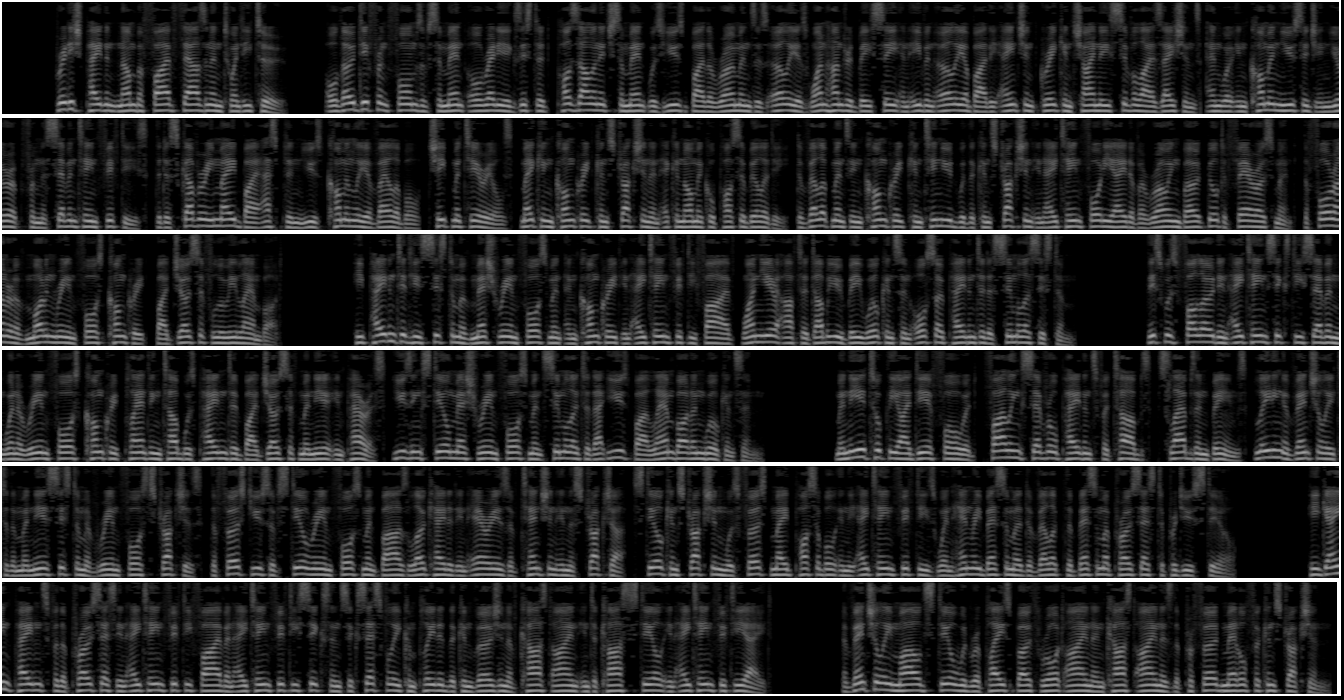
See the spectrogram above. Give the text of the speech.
British patent number 5022. Although different forms of cement already existed, pozzolanic cement was used by the Romans as early as 100 BC and even earlier by the ancient Greek and Chinese civilizations and were in common usage in Europe from the 1750s. The discovery made by Aspdin used commonly available, cheap materials, making concrete construction an economical possibility. Developments in concrete continued with the construction in 1848 of a rowing boat built of ferrocement, the forerunner of modern reinforced concrete, by Joseph Louis Lambot. He patented his system of mesh reinforcement and concrete in 1855, one year after W. B. Wilkinson also patented a similar system. This was followed in 1867 when a reinforced concrete planting tub was patented by Joseph Monier in Paris, using steel mesh reinforcement similar to that used by Lambot and Wilkinson. Monier took the idea forward, filing several patents for tubs, slabs and beams, leading eventually to the Monier system of reinforced structures, the first use of steel reinforcement bars located in areas of tension in the structure. Steel construction was first made possible in the 1850s when Henry Bessemer developed the Bessemer process to produce steel. He gained patents for the process in 1855 and 1856 and successfully completed the conversion of cast iron into cast steel in 1858. Eventually mild steel would replace both wrought iron and cast iron as the preferred metal for construction.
